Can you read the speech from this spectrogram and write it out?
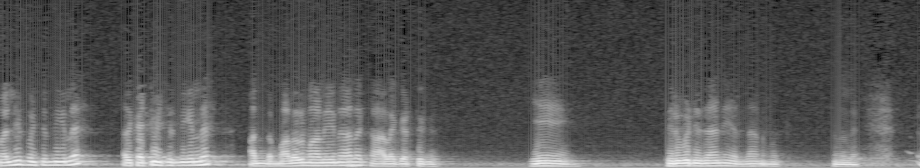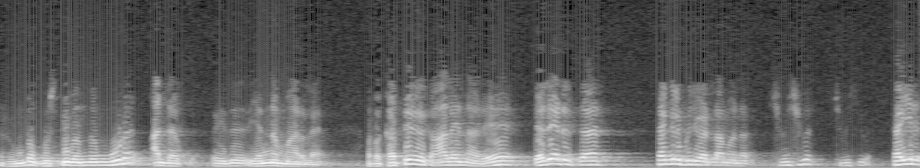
மல்லிப்பூ வச்சிருந்தீங்கல்ல? அது கட்டி வச்சிருந்தீங்கல்ல? அந்த மலர் மாலையினால காலை கட்டுங்க. ஏன்? திருவடி தானே எல்லாம் நமக்கு. ரொம்ப குஸ்தி வந்தும் கூட அந்த இது எண்ணம் மாறல. அப்ப கட்டுங்க காலைனாரு எதை எடுத்து சார்? தங்கிலி பிடிச்சு கட்டலாமா சிவசிவ சிவசிவ கயிறு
